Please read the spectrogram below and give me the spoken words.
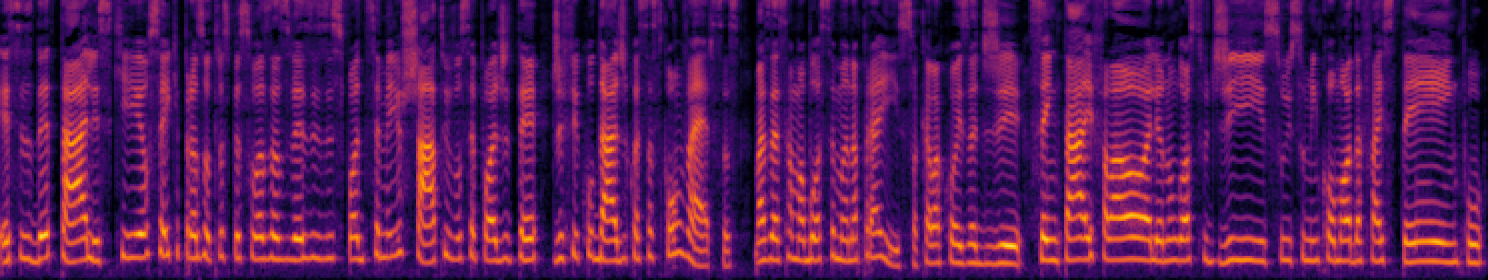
Esses detalhes que eu sei que para as outras pessoas às vezes isso pode ser meio chato e você pode ter dificuldade com essas conversas. Mas essa é uma boa semana para isso. Aquela coisa de sentar e falar: olha, eu não gosto disso, isso me incomoda faz tempo.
